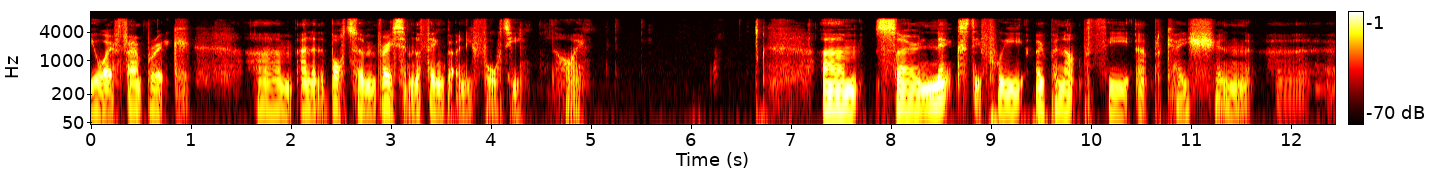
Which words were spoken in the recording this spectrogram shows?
UI Fabric. Um, and at the bottom, very similar thing, but only 40 high. Um, so next, if we open up the application, uh,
